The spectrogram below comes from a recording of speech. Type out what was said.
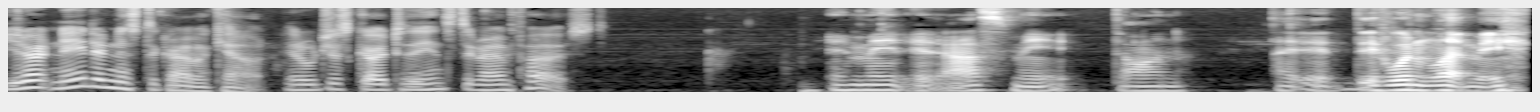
You don't need an Instagram account. It'll just go to the Instagram post. It made it asked me, Don. I, it it wouldn't let me.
